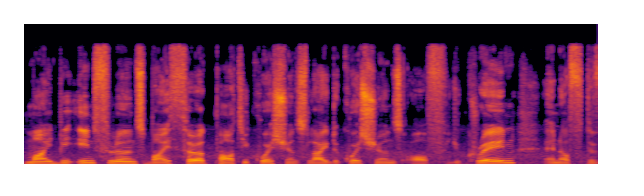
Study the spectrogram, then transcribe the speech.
might be influenced by third party questions like the questions of Ukraine and of the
